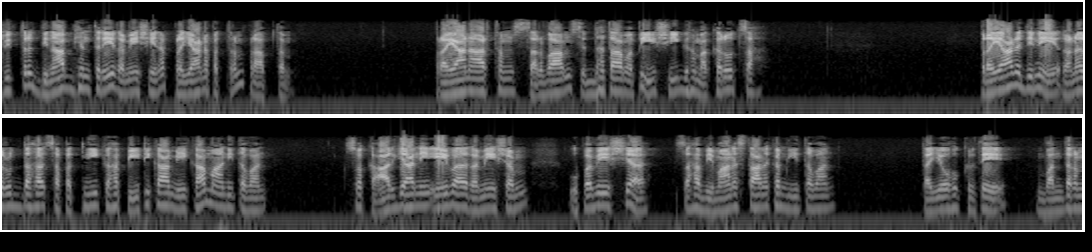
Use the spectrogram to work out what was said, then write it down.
द्वित्रदिनाभ्यन्तरे रमेशेन प्रयाणपत्रं प्राप्तम् ప్రయాణార్థం సర్వాం సిద్ధతామపి శీఘ్రమకరోత్ సः ప్రయాణదినే రణరుద్ధः సపత్नीकः पीटिकामेकामानीतवान् स्वकार्याने एव रमेशम् उपवेश्य सः विमानस्थानकं नीतवान् तयोः कृते वन्दनं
